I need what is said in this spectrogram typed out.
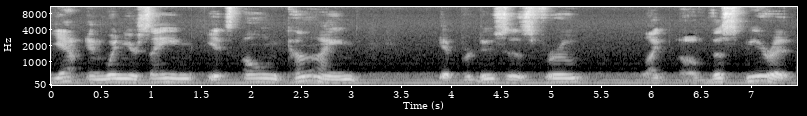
Yeah, and when you're saying its own kind, it produces fruit like of the Spirit.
